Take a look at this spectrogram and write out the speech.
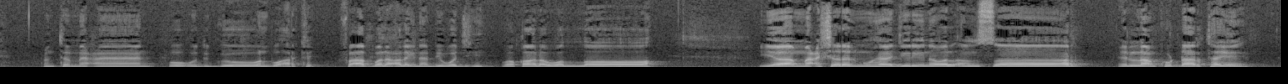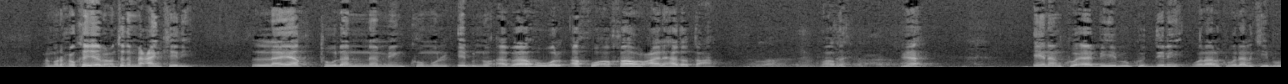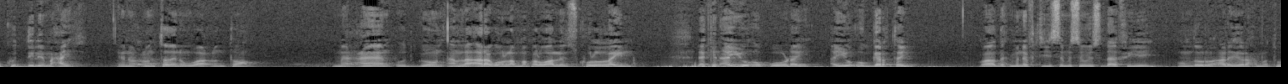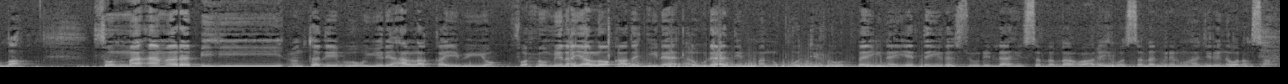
cunto macaan oo udgoon buu arkay faaqbala calayna biwajhi wa qaala wallah yaa macshara almuhaajiriina walansaar ilaan ku dhaartaye cumar wuxuu ka yaabay cuntada macaankeedii layaqtulana minkum اlbnu abaahu wاlأhu akaahu calى hada طacam waadix ya? Inanku aabihii buu ku dili walaalku walaalkii buu ku dili maxay? Inuu cuntadani waa cunto macaan udgoon aan la arag oon la maqal waa la isku layn. Laakiin ayuu u quudhay ayuu u gartay. Waadix ma naftiisa mise u isdhaafiyey unduruu calayhi raxmat ullah uma amara bihi cuntadii buu yihi hala qaybiyo. faxumila ayaa loo qaaday ilaa awlaadi man qutiluu bayna yaday rasuuli llahi sala allahu alayhi wasalam min almuhaajiriina walansaar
